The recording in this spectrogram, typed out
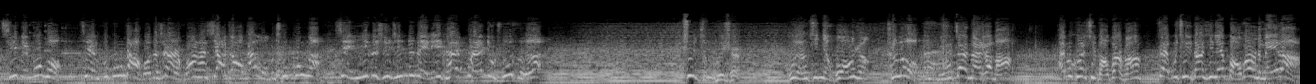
启禀公公，建福宫大火的事儿，皇上下诏赶我们出宫啊，限一个时辰之内离开，不然就处死。这怎么回事？我想见见皇上。春露，你还站那儿干嘛？还不快去宝贝房？再不去，当心连宝贝都没了。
